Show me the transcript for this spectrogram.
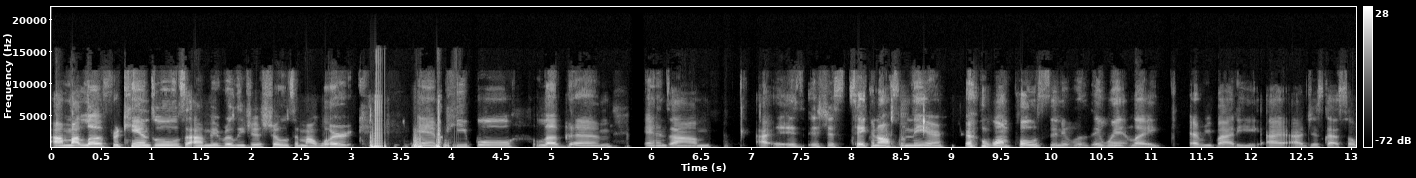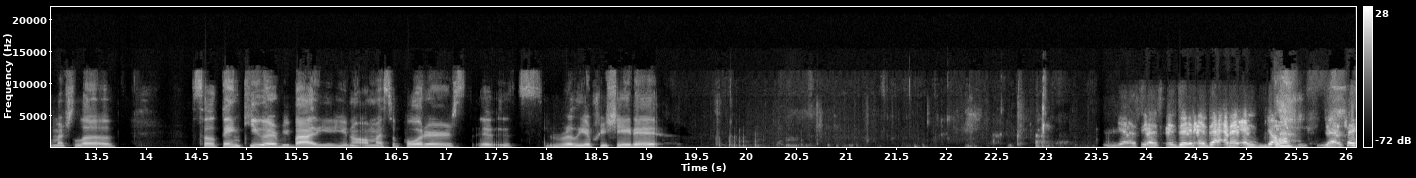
Um, my love for candles, um, it really just shows in my work, and people love them, and um, I, it, it's just taken off from there. One post, and it was it went like everybody. I, I just got so much love. So thank you, everybody. You know, all my supporters. It, it's really appreciated. Yes, yes, it did, and that, and, and y'all, yes,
